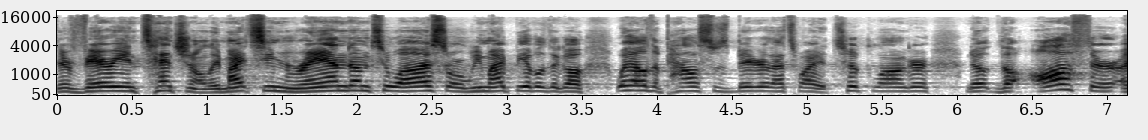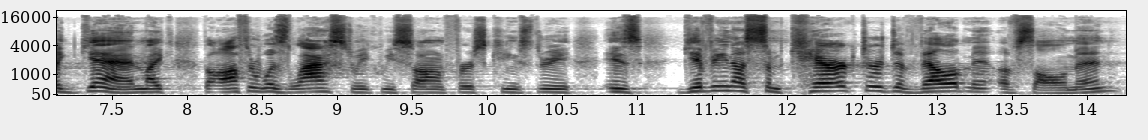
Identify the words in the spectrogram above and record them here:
They're very intentional. They might seem random to us, or we might be able to go, well, the palace was bigger, that's why it took longer. No, the author, again, like the author was last week, we saw in 1 Kings 3, is giving us some character development of Solomon.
